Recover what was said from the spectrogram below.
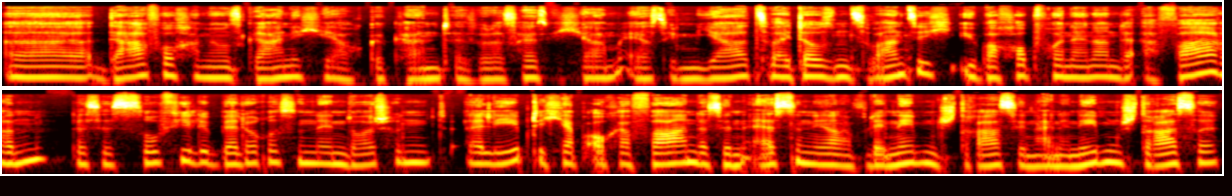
Äh, davor haben wir uns gar nicht hier auch gekannt. Also das heißt, wir haben erst im Jahr 2020 überhaupt voneinander erfahren, dass es so viele Belarussen in Deutschland erlebt. Ich habe auch erfahren, dass in Essen auf der Nebenstraße, in einer Nebenstraße,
